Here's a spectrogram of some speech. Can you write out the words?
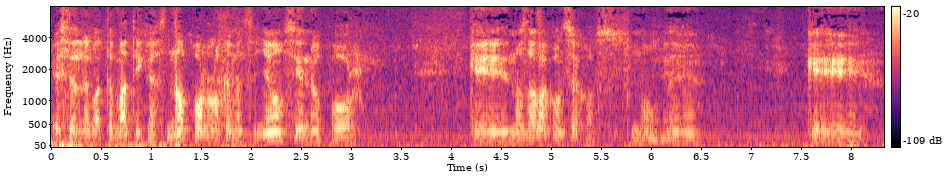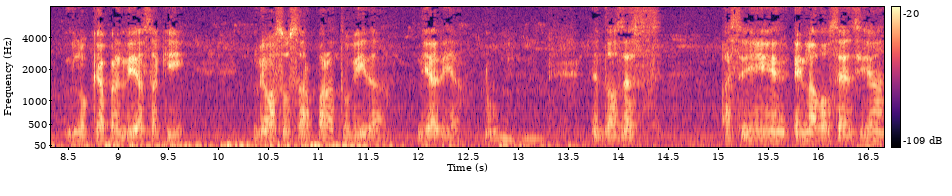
es el de matemáticas, no por lo que me enseñó, sino por que nos daba consejos, ¿no? Eh, que lo que aprendías aquí lo ibas a usar para tu vida diaria, ¿no? Entonces, así en la docencia,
